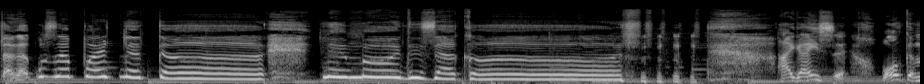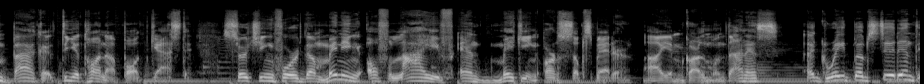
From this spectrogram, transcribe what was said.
tanga ko sa part na to. Lemodus ako. Hi guys, welcome back to Yatona Podcast, searching for the meaning of life and making ourselves better. I am Carl Montanes, a grade 12 student,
